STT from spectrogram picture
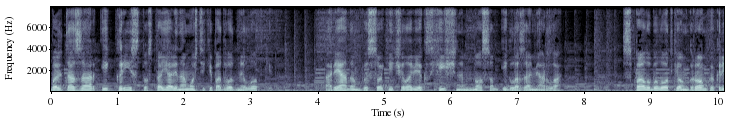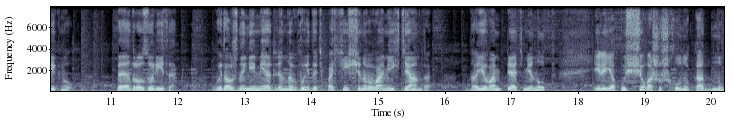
Бальтазар и Кристо стояли на мостике подводной лодки, а рядом высокий человек с хищным носом и глазами орла. С палубы лодки он громко крикнул «Педро Зурита, вы должны немедленно выдать похищенного вами Ихтиандра. Даю вам пять минут, или я пущу вашу шхуну ко дну».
